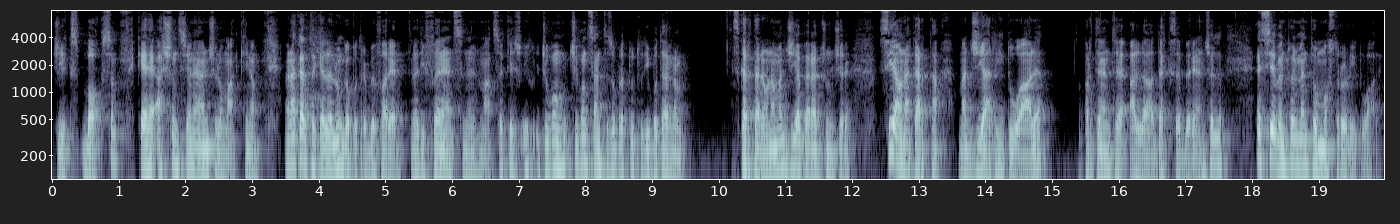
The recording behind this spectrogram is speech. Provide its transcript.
GX Box che è Ascensione Angelo Macchina. È una carta che alla lunga potrebbe fare la differenza nel mazzo e che ci consente soprattutto di poter scartare una magia per aggiungere sia una carta magia rituale appartenente al deck Cyber e sia eventualmente un mostro rituale.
